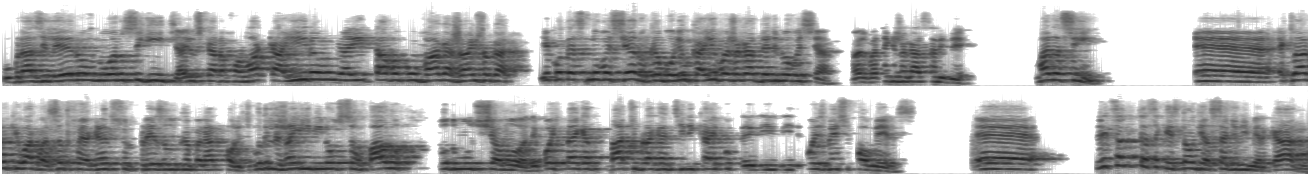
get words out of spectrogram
o brasileiro no ano seguinte. Aí os caras foram lá, caíram, e aí estavam com vaga já e jogar. E acontece de novo esse ano, o Camboriú caiu, vai jogar D de novo esse ano. Vai, vai ter que jogar a Série D. Mas, assim, é, é, claro que o Água Santa foi a grande surpresa do Campeonato Paulista. Quando ele já eliminou o São Paulo, todo mundo chamou. Depois pega, bate o Bragantino e cai e, e depois vence o Palmeiras. É, a gente sabe que tem essa questão de assédio de mercado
